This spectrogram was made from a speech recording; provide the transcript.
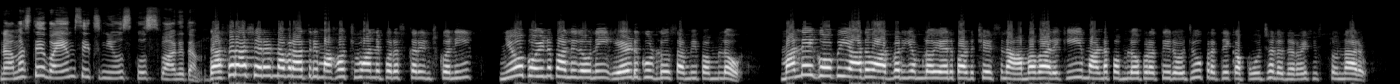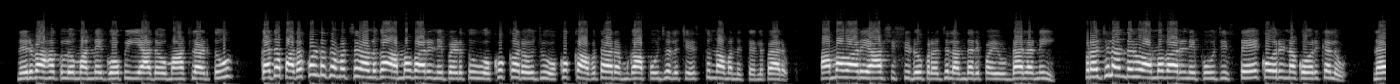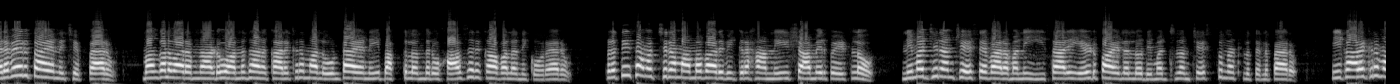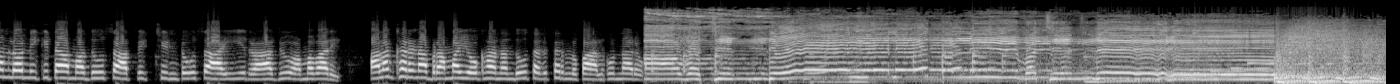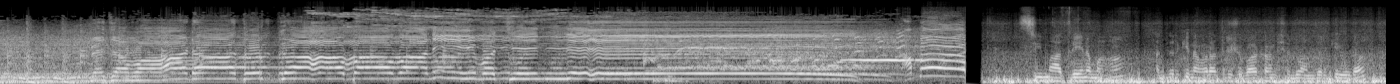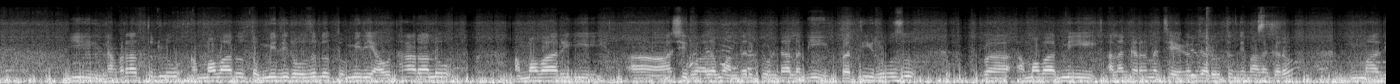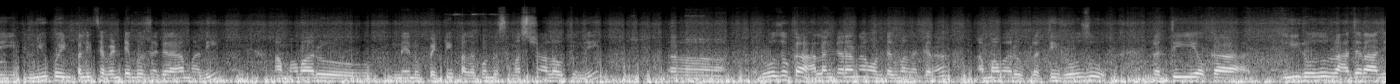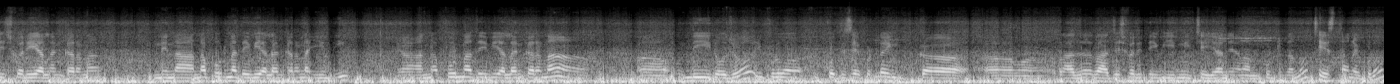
నమస్తే వయం సిక్స్ న్యూస్కు స్వాగతం. దసరా శరణవరాత్రి మహోత్సవాన్ని పురస్కరించుకొని న్యూ బోయినపల్లిలోని ఏడుగుడ్లు సమీపంలో మన్నే గోపి యాదవ్ ఆధ్వర్యంలో ఏర్పాటు చేసిన అమ్మవారికి మండపంలో ప్రతిరోజు ప్రత్యేక పూజలు నిర్వహిస్తున్నారు. నిర్వాహకులు మన్నే గోపి యాదవ్ మాట్లాడుతూ గత పదకొండు సంవత్సరాలుగా అమ్మవారిని పెడుతూ ఒక్కొక్క రోజు ఒక్కొక్క అవతారంగా పూజలు చేస్తున్నామని తెలిపారు. అమ్మవారి ఆశిష్యుడు ప్రజలందరిపై ఉండాలని ప్రజలందరూ అమ్మవారిని పూజిస్తే కోరిన కోరికలు నెరవేరుతాయని చెప్పారు. మంగళవారం నాడు అన్నదాన కార్యక్రమాలు ఉంటాయని భక్తులందరూ హాజరు కావాలని కోరారు. ప్రతి సంవత్సరం అమ్మవారి విగ్రహాన్ని షామీర్పేటలో నిమజ్జనం చేసేవారమని ఈసారి ఏడుపాయలలో నిమజ్జనం చేస్తున్నట్లు తెలిపారు. ఈ కార్యక్రమంలో నిఖిత మధు సాత్విక్ చింటూ సాయి రాజు అమ్మవారి అలంకరణ బ్రహ్మ యోగానందు తదితరులు పాల్గొన్నారు. బెజవాడ దుర్గా వచ్చింది. శ్రీమాత్రే శ్రీ నమ. అందరికీ నవరాత్రి శుభాకాంక్షలు. అందరికీ కూడా ఈ నవరాత్రులు అమ్మవారు తొమ్మిది రోజులు తొమ్మిది అవతారాలు అమ్మవారి ఆశీర్వాదం అందరికీ ఉండాలని ప్రతిరోజు అమ్మవారిని అలంకరణ చేయడం జరుగుతుంది మా దగ్గర. మాది న్యూ బోయిన్పల్లి సెవెన్ టెంపుల్స్ దగ్గర మాది. అమ్మవారు నేను పెట్టి పదకొండు సంవత్సరాలు అవుతుంది. రోజు ఒక అలంకరణ ఉంటుంది మా దగ్గర. అమ్మవారు ప్రతిరోజు ప్రతి ఒక్క ఈరోజు రాజరాజేశ్వరి అలంకరణ నిన్న అన్నపూర్ణదేవి అలంకరణ అయ్యింది అన్నపూర్ణదేవి అలంకరణ ఉంది ఈరోజు ఇప్పుడు కొద్దిసేపట్లో ఇంకా రాజా రాజ రాజేశ్వరి దేవిని చేయాలి అని అనుకుంటున్నాను. చేస్తాను ఇప్పుడు.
